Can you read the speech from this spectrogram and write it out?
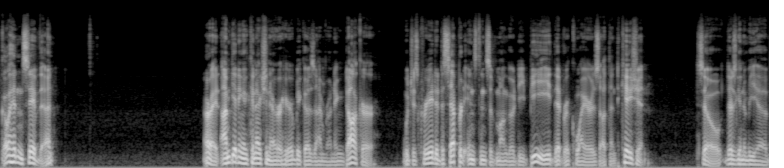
Go ahead and save that. Alright, I'm getting a connection error here because I'm running Docker which has created a separate instance of MongoDB that requires authentication. So there's going to be a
